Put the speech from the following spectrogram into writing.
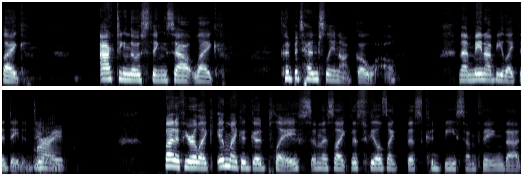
like acting those things out like could potentially not go well. That may not be like the day to do right. But if you're like in like a good place and this like this feels like this could be something that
